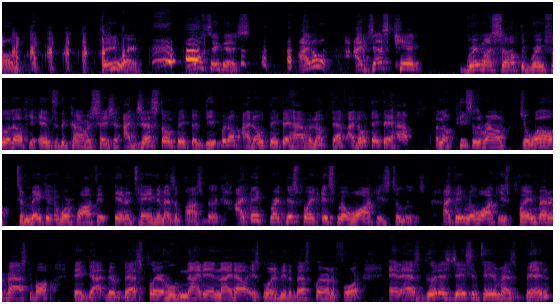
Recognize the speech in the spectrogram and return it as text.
Um, anyway, I will say this. I don't I just can't bring myself to bring Philadelphia into the conversation. I just don't think they're deep enough. I don't think they have enough depth. I don't think they have enough pieces around Joel to make it worthwhile to entertain them as a possibility. I think right at this point, it's Milwaukee's to lose. I think Milwaukee is playing better basketball. They've got their best player who night in and night out is going to be the best player on the floor. And as good as Jayson Tatum has been,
